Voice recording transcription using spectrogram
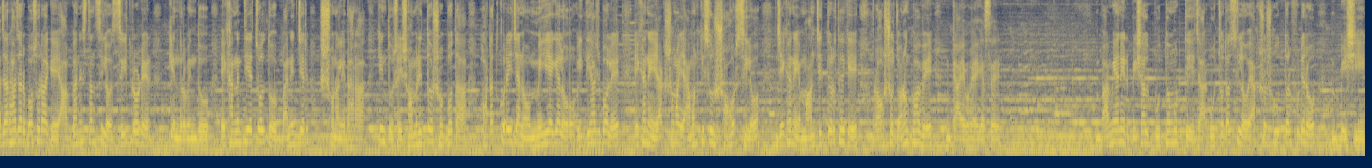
হাজার হাজার বছর আগে আফগানিস্তান ছিল সিল্ক রোডের কেন্দ্রবিন্দু। এখানে দিয়ে চলতো বাণিজ্যের সোনালী ধারা। কিন্তু সেই সমৃদ্ধ সভ্যতা হঠাৎ করেই যেন মিলিয়ে গেল ইতিহাস বলে, এখানে একসময় এমন কিছু শহর ছিল যেখানে মানচিত্র থেকে রহস্যজনকভাবে গায়েব হয়ে গেছে। বামিয়ানের বিশাল বুদ্ধ মূর্তি, যার উচ্চতা ছিল একশো সত্তর ফুটেরও বেশি,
